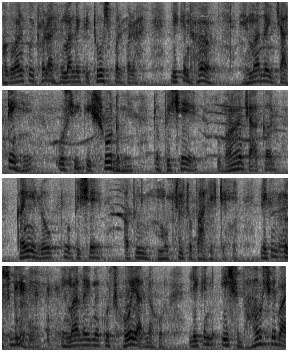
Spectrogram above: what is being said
भगवान को थोड़ा हिमालय की टोच पर पड़ा है। लेकिन हाँ हिमालय जाते हैं उसी की शोध में तो पीछे वहाँ जाकर कई लोग तो पीछे अपनी मुक्ति तो पा लेते हैं। लेकिन कुछ भी हो, हिमालय में कुछ हो या न हो, लेकिन इस भाव से वहाँ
